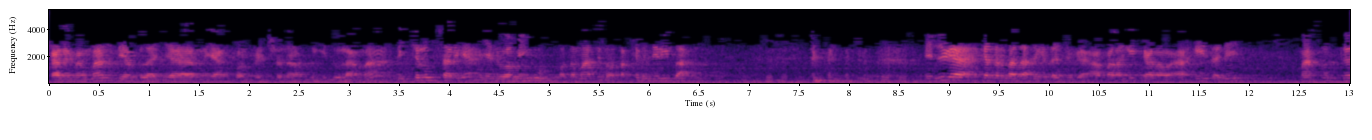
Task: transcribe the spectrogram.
Karena memang dia belajar yang konvensional begitu lama, dicelup syariah hanya dua minggu, otomatis otaknya menjadi riba. Ini juga keterbatasan kita juga, apalagi kalau akhir tadi masuk ke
